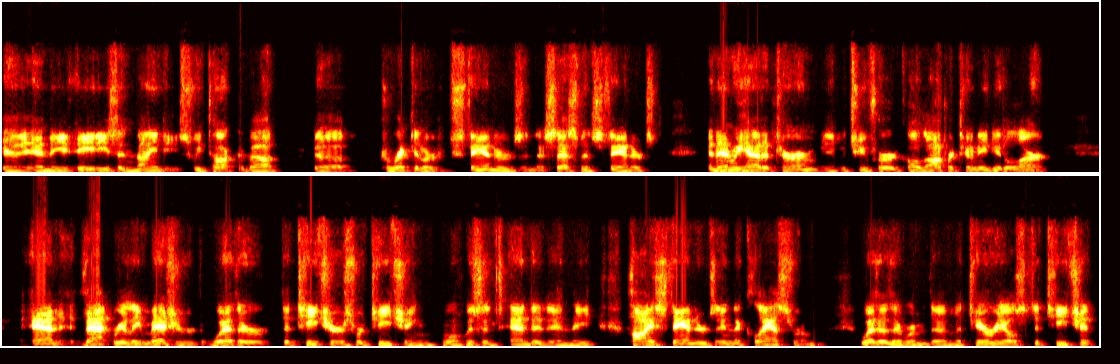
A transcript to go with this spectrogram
in the 80s and 90s, we talked about uh, curricular standards and assessment standards. And then we had a term which you've heard called opportunity to learn. And that really measured whether the teachers were teaching what was intended in the high standards in the classroom, whether there were the materials to teach it,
